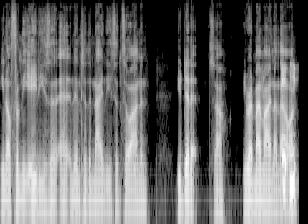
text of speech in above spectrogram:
you know, from the 80s and, and into the 90s and so on. And you did it. So you read my mind on that It- one.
